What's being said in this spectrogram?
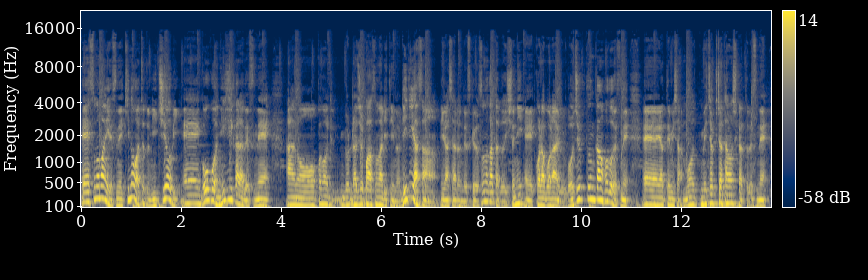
えーその前にですね、昨日はちょっと日曜日、えー午後2時からですね、あのこのラジオパーソナリティのリリアさんいらっしゃるんですけど、その方と一緒に、えーコラボライブ50分間ほどですね、えーやってみました。もうめちゃくちゃ楽しかったですね。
